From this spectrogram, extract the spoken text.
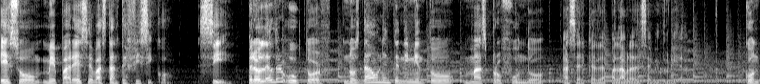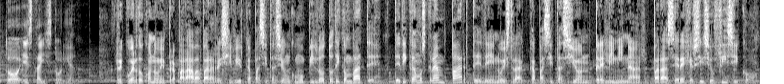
Eso me parece bastante físico. Sí, pero el Elder Uchtdorf nos da un entendimiento más profundo acerca de la palabra de sabiduría. Contó esta historia. Recuerdo cuando me preparaba para recibir capacitación como piloto de combate. Dedicamos gran parte de nuestra capacitación preliminar para hacer ejercicio físico.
